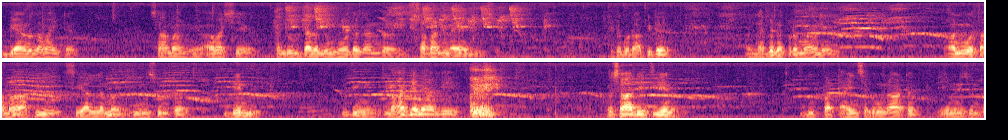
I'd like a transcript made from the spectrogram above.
ගෑනු ළමයිට සාමාන්‍ය අවශ්‍ය ඇඳුම් පැළඳුම් හොදා ගන්න සබන් නෑ මිනිස්සු. එතකොට අපිට ලැබෙන ප්‍රමාණය අනුව තමයි අපි සියල්ලම මිනිසුන්ට දෙන්නේ. ඉතින් මහජනයාගේ ප්‍රසාදේ තියෙනවා. දුප්පත් අහිංසක වුණාට ඒ මිනිසුන්ට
